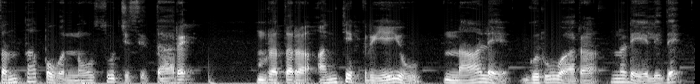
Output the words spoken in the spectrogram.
ಸಂತಾಪವನ್ನು ಸೂಚಿಸಿದ್ದಾರೆ. ಮೃತರ ಅಂತ್ಯಕ್ರಿಯೆಯು ನಾಳೆ ಗುರುವಾರ ನಡೆಯಲಿದೆ.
